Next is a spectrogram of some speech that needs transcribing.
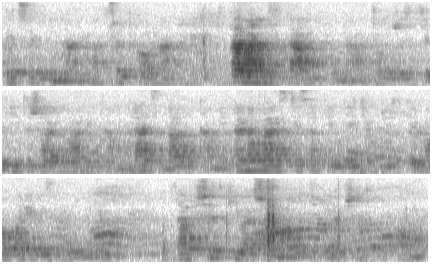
pečení, na, na všetkom, na stávaní stánku, na tom, že ste vydržali mali tam hrať s balikami, venovali ste sa tým deťom, že ste hovorili s ľuďmi za všetky vaše modlitby a všetko pomoc.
